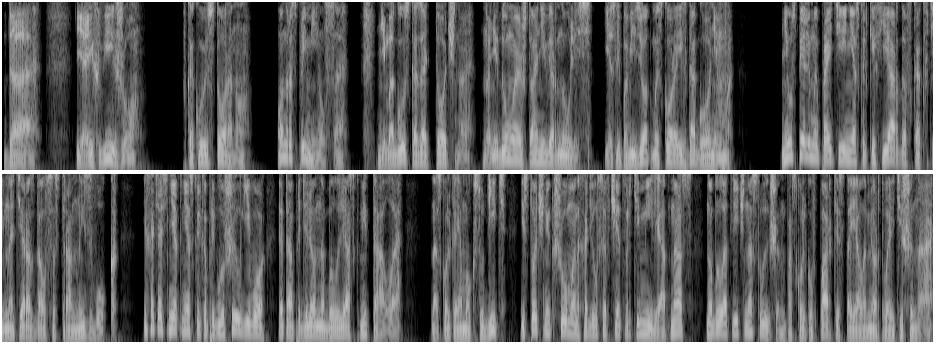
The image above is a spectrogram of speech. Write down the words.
«Да, я их вижу». «В какую сторону?» Он распрямился. «Не могу сказать точно, но не думаю, что они вернулись. Если повезет, мы скоро их догоним». Не успели мы пройти нескольких ярдов, как в темноте раздался странный звук. И хотя снег несколько приглушил его, это определенно был лязг металла. Насколько я мог судить, источник шума находился в четверти мили от нас, но был отлично слышен, поскольку в парке стояла мертвая тишина.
